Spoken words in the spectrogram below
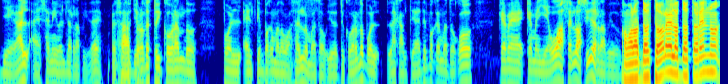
llegar a ese nivel de rapidez. O sea, Exacto. yo no te estoy cobrando por el tiempo que me tomó hacerlo, me to- yo te estoy cobrando por la cantidad de tiempo que me tocó, que me, que me llevó a hacerlo así de rápido. Como los doctores, los doctores no,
